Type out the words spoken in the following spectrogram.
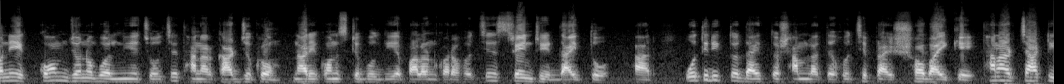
অনেক কম জনবল নিয়ে চলছে থানার কার্যক্রম। নারী কনস্টেবল দিয়ে পালন করা হচ্ছে সেন্ট্রির দায়িত্ব আর অতিরিক্ত দায়িত্ব সামলাতে হচ্ছে প্রায় সবাইকে। থানার চারটি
